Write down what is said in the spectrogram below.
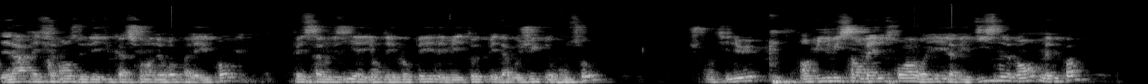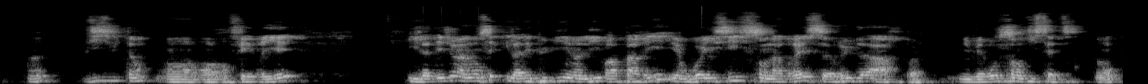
la référence de l'éducation en Europe à l'époque. Pestalozzi ayant développé les méthodes pédagogiques de Rousseau. Je continue. En 1823, vous voyez, il avait 19 ans, même pas, hein, 18 ans, en, en, en février. Il a déjà annoncé qu'il allait publier un livre à Paris, et on voit ici son adresse rue de la Harpe numéro 117. Donc,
